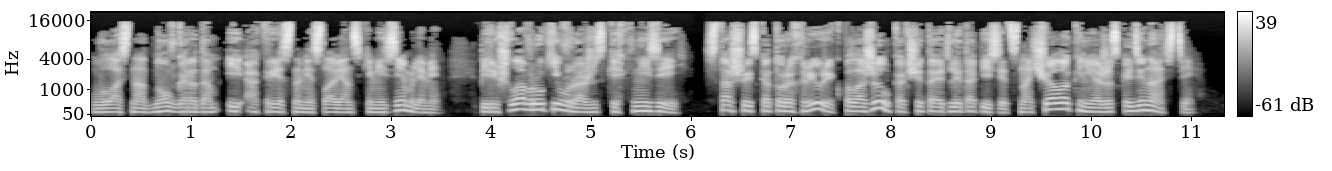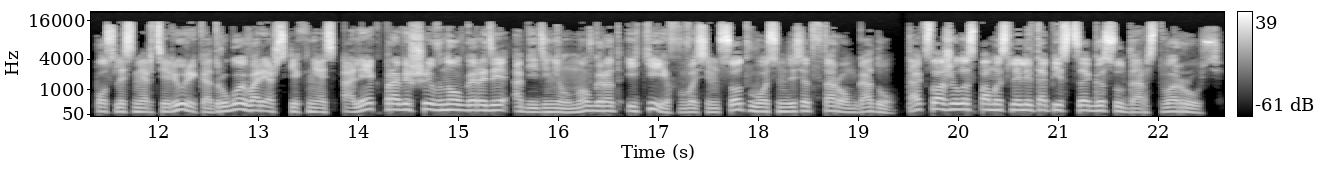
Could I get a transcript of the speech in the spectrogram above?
Власть над Новгородом и окрестными славянскими землями перешла в руки вражеских князей, старший из которых Рюрик положил, как считает летописец, начало княжеской династии. После смерти Рюрика другой варяжский князь Олег, правивший в Новгороде, объединил Новгород и Киев в 882 году. Так сложилось по мысли летописца государство Русь.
